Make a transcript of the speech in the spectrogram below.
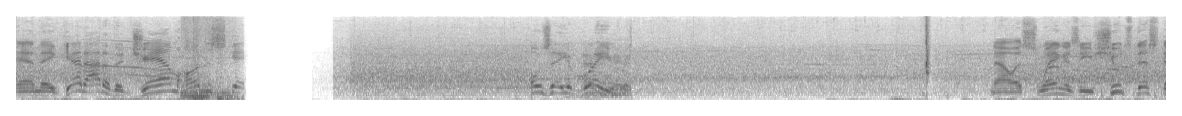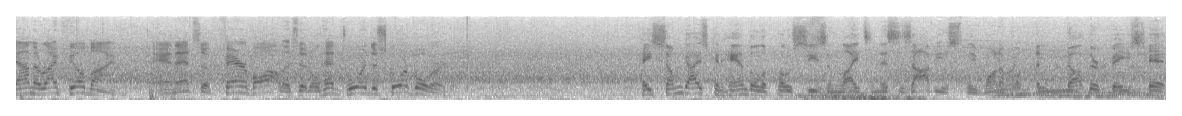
and they get out of the jam unscathed. Jose Abreu. Now a swing as he shoots this down the right field line. And that's a fair ball as it'll head toward the scoreboard. Hey, some guys can handle the postseason lights, and this is obviously one of them. Another base hit.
